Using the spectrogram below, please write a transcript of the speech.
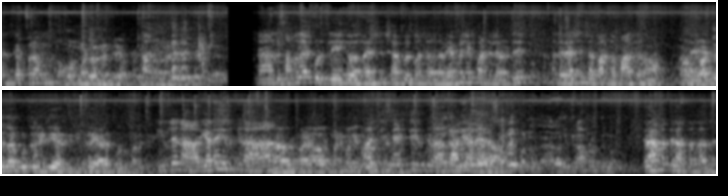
அதுக்கப்புறம். நான் அந்த சமுதாய கூடத்துல எங்க ஒரு ரேஷன் ஷாப்பு கொஞ்சம் அந்த எம்எல்ஏ ஃபண்டில் வந்து அந்த ரேஷன் ஷாப் அங்க மாத்தணும். இல்ல நான் இடம் இருக்குண்ணா. அஞ்சு சென்ட் இருக்குண்ணா காலியான இடம். கிராமத்துல பாருங்க.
